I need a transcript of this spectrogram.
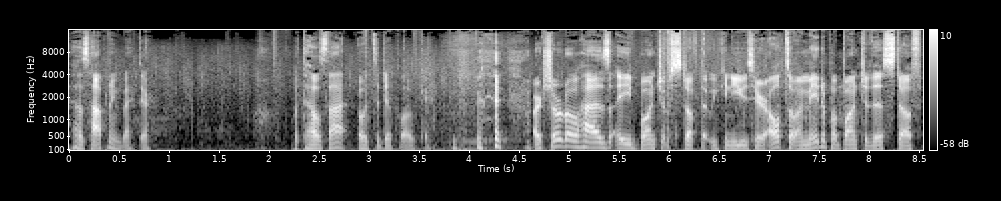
hell's happening back there? What the hell's that? Oh, it's a Diplo. Okay. our turtle has a bunch of stuff that we can use here. Also, I made up a bunch of this stuff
